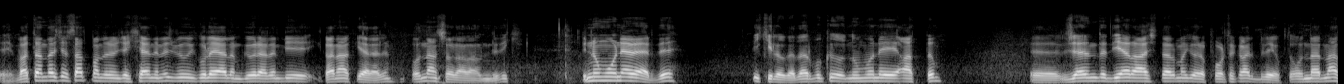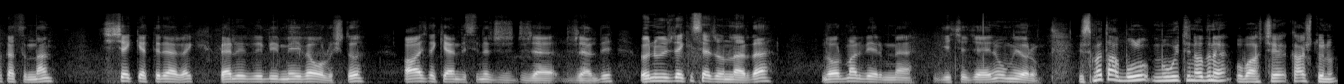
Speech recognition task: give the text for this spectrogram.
E, vatandaşa satmadan önce kendimiz bir uygulayalım, görelim, bir kanaat gelelim. Ondan sonra alalım dedik. Bir numune verdi. Bir kilo kadar. Bu numuneyi attım. Ee, üzerinde diğer ağaçlarıma göre portakal bile yoktu. Onların arkasından çiçek getirerek belirli bir meyve oluştu. Ağaç da kendisini düz- düze- düzeldi. Önümüzdeki sezonlarda normal verimle geçeceğini umuyorum. İsmet abi bu muhitin adı ne? Bu bahçe kaç dönüm?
